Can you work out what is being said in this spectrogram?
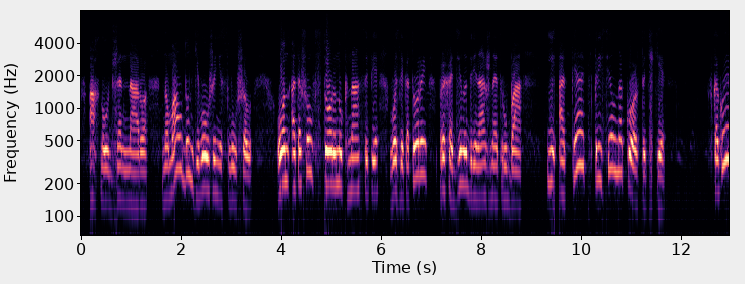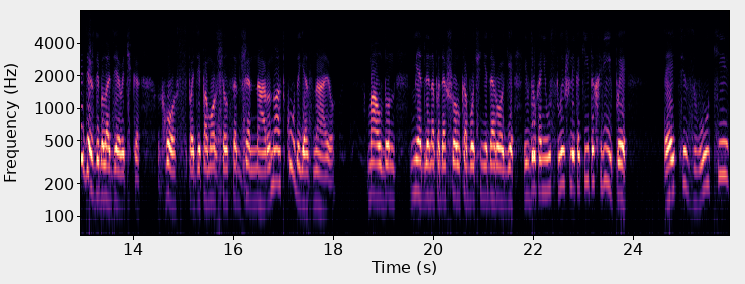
— ахнул Дженнаро, но Малдун его уже не слушал — он отошел в сторону к насыпи, возле которой проходила дренажная труба, и опять присел на корточки. В какой одежде была девочка? Господи, поморщился Дженнару, но откуда я знаю? Малдун медленно подошел к обочине дороги, и вдруг они услышали какие-то хрипы. Эти звуки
